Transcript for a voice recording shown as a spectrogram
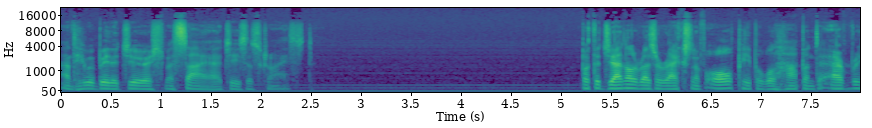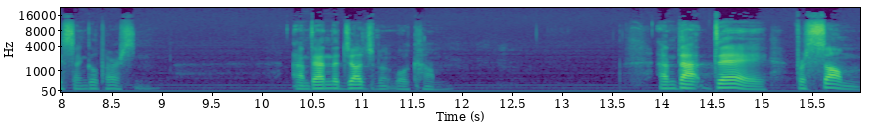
And he would be the Jewish Messiah, Jesus Christ. But the general resurrection of all people will happen to every single person. And then the judgment will come. And that day, for some,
